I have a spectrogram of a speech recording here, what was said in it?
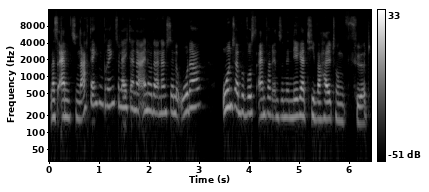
was einem zum Nachdenken bringt, vielleicht an der einen oder anderen Stelle, oder unterbewusst einfach in so eine negative Haltung führt.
